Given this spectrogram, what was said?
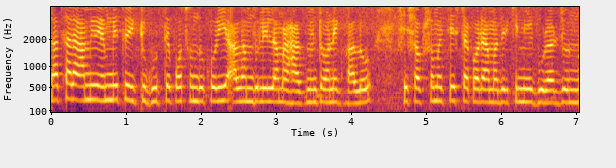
তাছাড়া আমিও এমনিতেও একটু ঘুরতে পছন্দ করি। আলহামদুলিল্লাহ, আমার হাজব্যান্ডও অনেক ভালো। সে সবসময় চেষ্টা করে আমাদেরকে নিয়ে ঘোরার জন্য।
